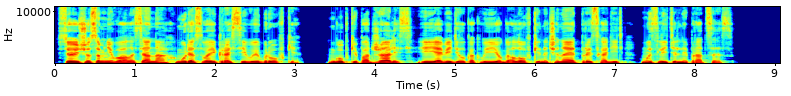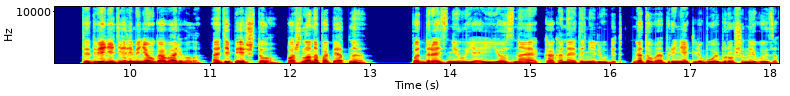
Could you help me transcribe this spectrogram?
Все еще сомневалась она, хмуря свои красивые бровки. Губки поджались, и я видел, как в ее головке начинает происходить мыслительный процесс. «Ты две недели меня уговаривала, а теперь что, пошла на попятную?» Поддразнил я ее, зная, как она это не любит, готовая принять любой брошенный вызов.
